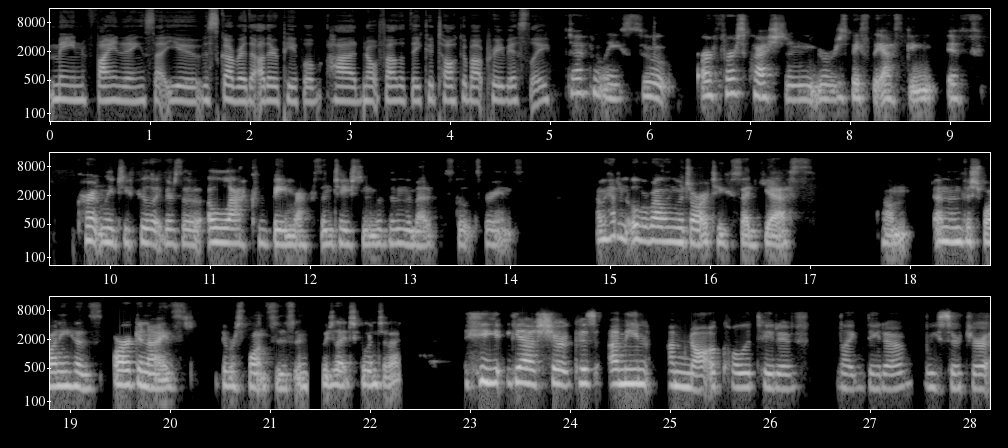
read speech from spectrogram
main findings that you discovered that other people had not felt that they could talk about previously? Definitely. So our first question we were just basically asking if currently do you feel like there's a, a lack of BAME representation within the medical school experience? And we had an overwhelming majority who said yes. Um, and then Vishwani has organized the responses. And would you like to go into that? He, yeah, sure. Because I mean, I'm not a qualitative like data researcher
